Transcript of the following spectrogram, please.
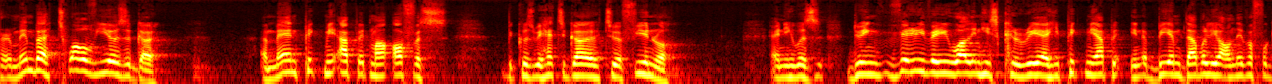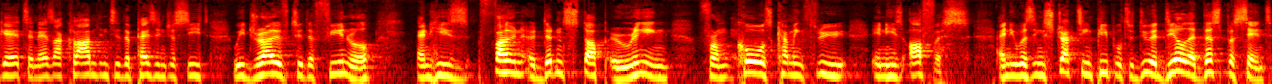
I remember 12 years ago, a man picked me up at my office because we had to go to a funeral. And he was doing very, very well in his career. He picked me up in a BMW, I'll never forget. And as I climbed into the passenger seat, we drove to the funeral. And his phone didn't stop ringing from calls coming through in his office and he was instructing people to do a deal at this percent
